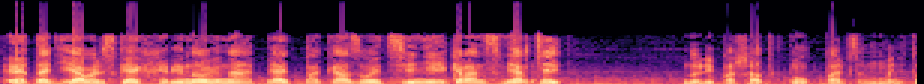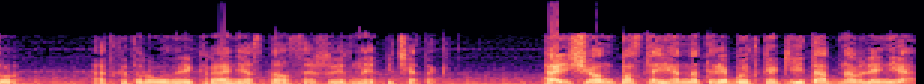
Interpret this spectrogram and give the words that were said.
«Эта дьявольская хреновина опять показывает синий экран смерти!» Нури-Паша ткнул пальцем в монитор, от которого на экране остался жирный отпечаток. «А еще он постоянно требует какие-то обновления.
